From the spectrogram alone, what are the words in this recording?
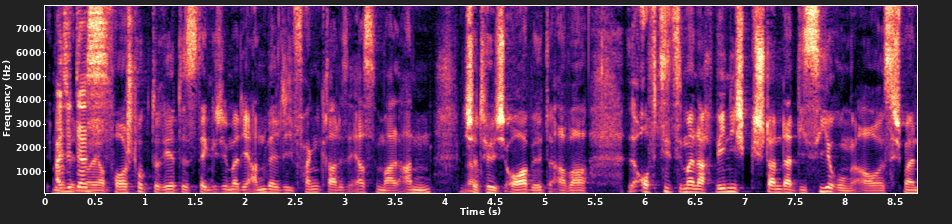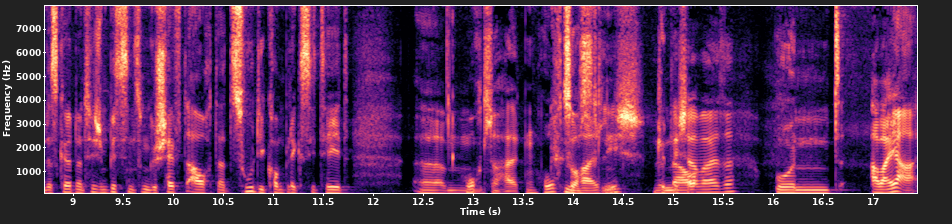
Immer also wenn das, neuer Fonds strukturiert ist, denke ich immer, die Anwälte, die fangen gerade das erste Mal an. Ja. Ist natürlich Orbit, aber oft sieht es immer nach wenig Standardisierung aus. Ich meine, das gehört natürlich ein bisschen zum Geschäft auch dazu, die Komplexität ähm, hochzuhalten. Hochzuhalten. Genau. möglicherweise. Und aber ja,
